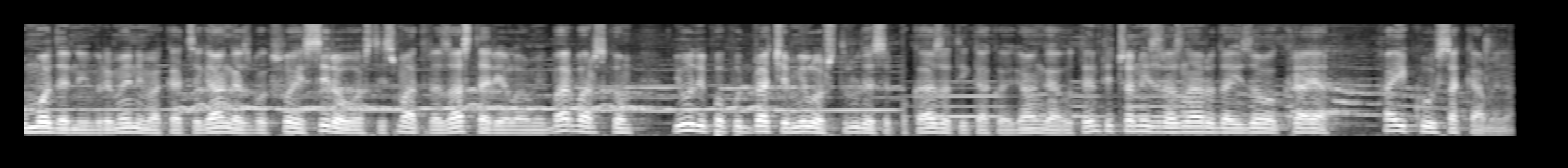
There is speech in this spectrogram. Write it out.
U modernim vremenima kad se ganga zbog svoje sirovosti smatra zastarjelom i barbarskom, ljudi poput braće Miloš trude se pokazati kako je ganga autentičan izraz naroda iz ovog kraja, haiku sa kamena.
